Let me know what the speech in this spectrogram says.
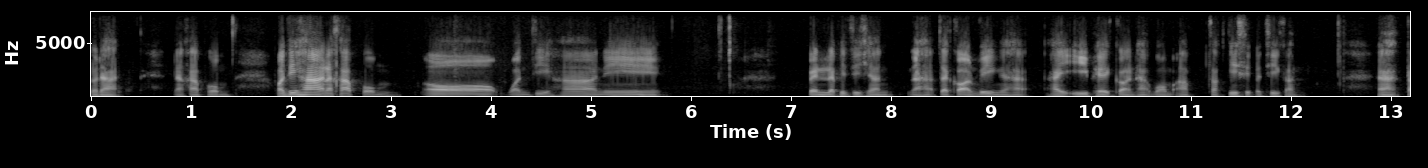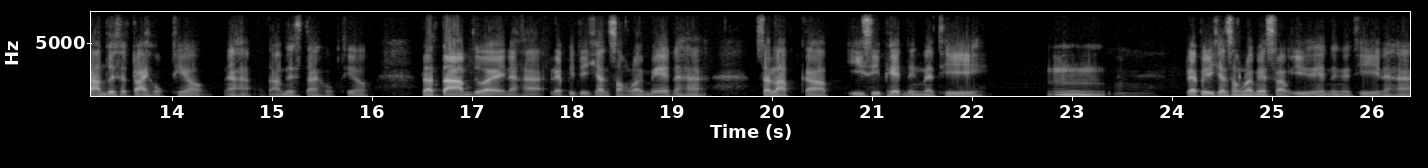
ก็ได้นะครับผม วันที่ 5 นะครับผมอ๋อวันที่ 5 นี่ เป็น repetition นะฮะแต่ก่อนวิ่งนะฮะ ให้ e pace ก่อนฮะ warm up สัก 20นาทีก่อนนะตามด้วยสไตล์6เที่ยวนะฮะตามด้วยสไตล์6เที่ยว แล้วตามด้วยนะฮะ repetition 200 เมตรนะฮะ สลับกับ easy pace 1 นาที อืม repetition 200 เมตรสำหรับ easy pace 1นาทีนะฮะ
